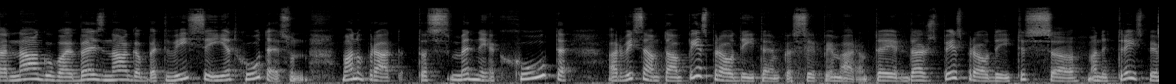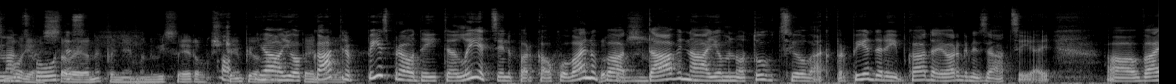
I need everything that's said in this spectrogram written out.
ar nagu vai bez naga, bet visi iet hūtēs. Un, manuprāt, tas mednieku hūte ar visām tām piespraudītēm, kas ir, piemēram, te ir dažas piespraudītes, ā, man ir trīs pie Nu, manas es hūtes. savējā nepaņēmu man visu Eiropas čempionu. Jā, jo katra piespraudīta liecina par kaut ko, vai nu par dāvinājumu no tuvu cilvēka, par piedarību kādai organizācijai, ā, vai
